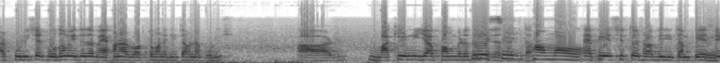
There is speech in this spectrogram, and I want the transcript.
আর পুলিশের প্রথমেই দিতাম এখন আর বর্তমানে দিতাম না পুলিশ। আর বাকি এমনি যা ফর্ম বেরোতো হ্যাঁ পিএসসি তো সবই দিতাম। পিএসসি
